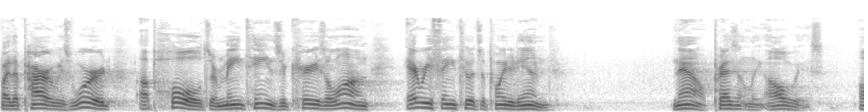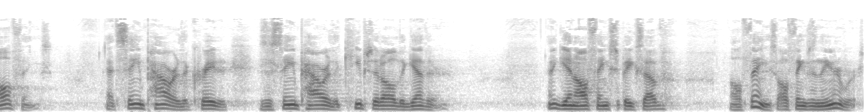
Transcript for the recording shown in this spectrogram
by the power of his word upholds or maintains or carries along everything to its appointed end. Now, presently, always all things. That same power that created is the same power that keeps it all together. And again, all things speaks of all things, all things in the universe.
